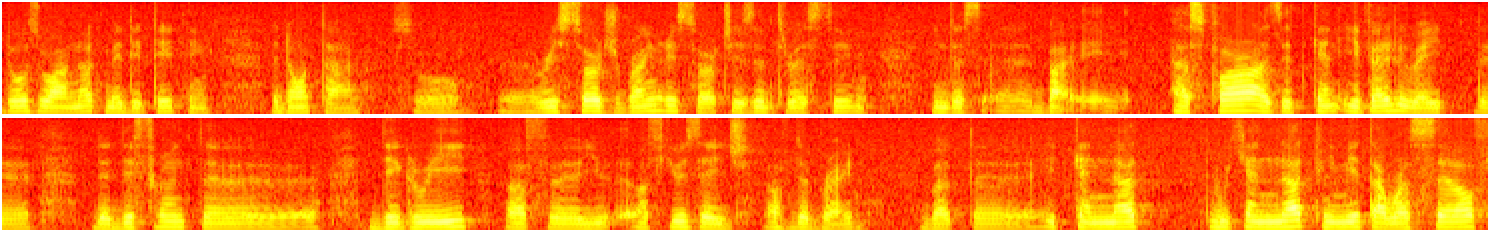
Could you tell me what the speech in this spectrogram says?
those who are not meditating, don't have. So uh, research, brain research, is interesting in this uh, by, as far as it can evaluate the the different degree of of usage of the brain but uh, it cannot, we cannot limit ourselves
